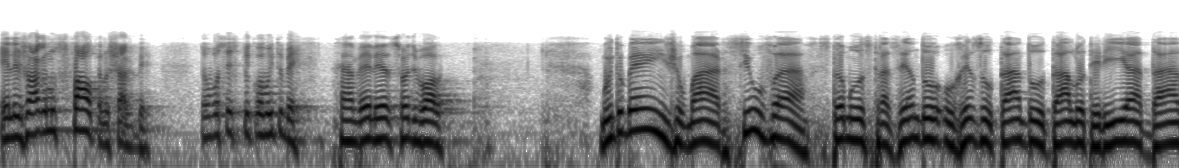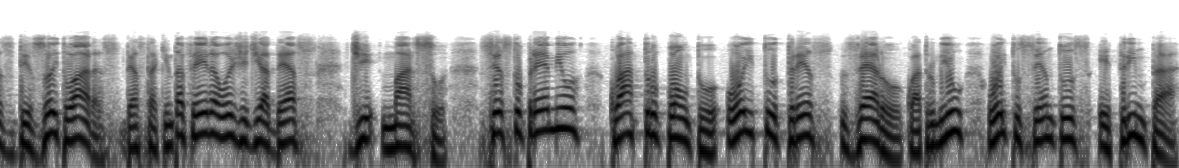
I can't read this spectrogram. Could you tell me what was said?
ele joga nos Fal pelo Chave B. Então você explicou muito bem. Beleza, show de bola. Muito bem, Gilmar Silva, estamos trazendo o resultado da loteria das 18 horas desta quinta-feira, hoje dia 10 de março. Sexto prêmio 4.830, 4.830.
